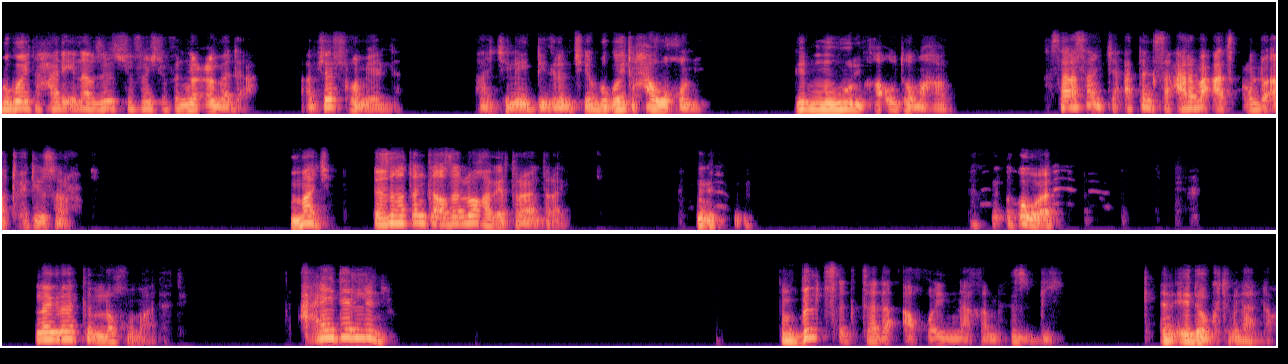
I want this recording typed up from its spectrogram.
ብጎይታ ሓደ ኢና ብዝብል ሽፍን ሽፍን ንዑ መድዓ ኣብ ቸርች ከምኡ የለን ፋችለይ ድግሪ ምፅኡ ብጎይታ ሓውኹም እዩ። ግን ምሁር እዩ ካብኡ ተምሃሩ ሰላሳን ሸዓተን ክሳብ ኣርባዓ ፀቅዱ ኣብ ትሕቲኡ ሰርሑ ኢማጅን እዚ ክጥንቀቕ ዘለዎ ካብ ኤርትራውያን ጥራይ። እወ ነግረክ ኣለኹ ማለት እዩ ኣይደልን እዩ ክንብልፅግ ተደኣ ኮይና ከም ህዝቢ ቅንኢ ደው ክትብል ኣለዋ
